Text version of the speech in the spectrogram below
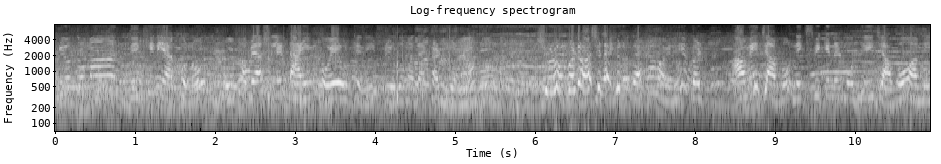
প্রিয়তমা দেখিনি এখনও। ওইভাবে আসলে টাইম হয়ে ওঠেনি প্রিয়তমা দেখার জন্য। সুরঙ্গটা আসলে এখনও দেখা হয়নি বাট আমি যাব নেক্সট উইকেন্ডের মধ্যেই যাব, আমি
